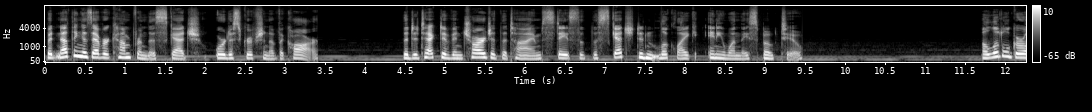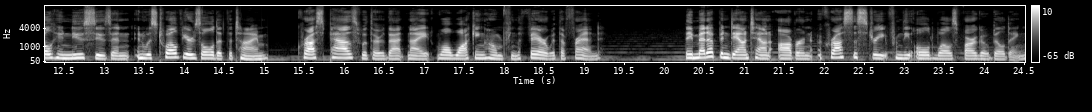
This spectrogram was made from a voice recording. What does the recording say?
But nothing has ever come from this sketch or description of the car. The detective in charge at the time states that the sketch didn't look like anyone they spoke to. A little girl who knew Susan and was 12 years old at the time crossed paths with her that night while walking home from the fair with a friend. They met up in downtown Auburn across the street from the old Wells Fargo building.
